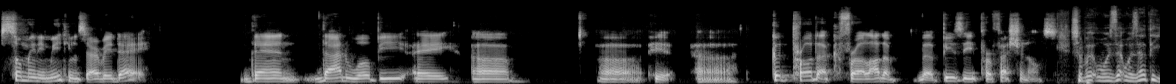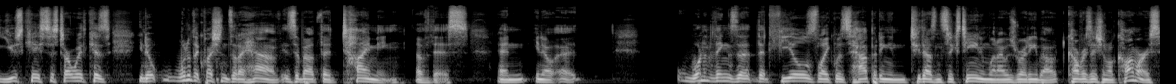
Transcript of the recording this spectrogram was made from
so many meetings every day, then that will be a, uh, a uh, good product for a lot of uh, busy professionals. So, but was that was that the use case to start with? Because you know, one of the questions that I have is about the timing of this, and you know, uh, one of the things that that feels like was happening in 2016 when I was writing about conversational commerce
